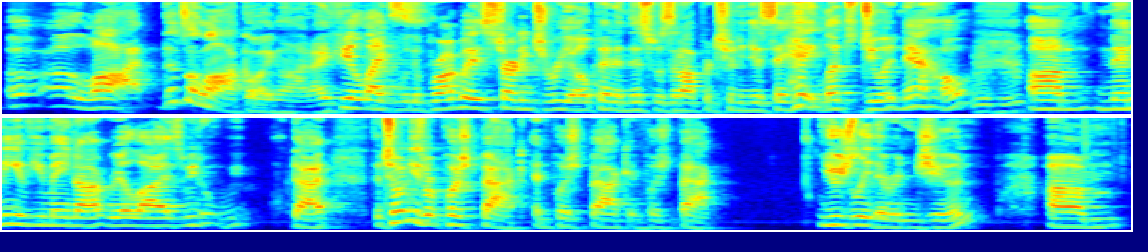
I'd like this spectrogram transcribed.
a, a, lot. There's a lot going on. I feel like the Broadway is starting to reopen, and this was an opportunity to say, "Hey, let's do it now." Mm-hmm. Um, many of you may not realize we, we, that the Tonys were pushed back and pushed back and pushed back. Usually, they're in June, um,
